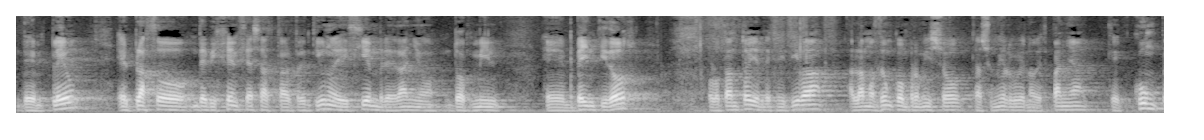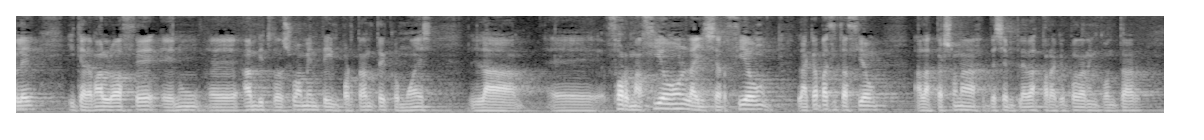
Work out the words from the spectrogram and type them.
de Empleo. El plazo de vigencia es hasta el 31 de diciembre del año 2022 por lo tanto, y en definitiva, hablamos de un compromiso que asumió el Gobierno de España, que cumple y que además lo hace en un eh, ámbito sumamente importante como es la eh, formación, la inserción, la capacitación a las personas desempleadas para que puedan encontrar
